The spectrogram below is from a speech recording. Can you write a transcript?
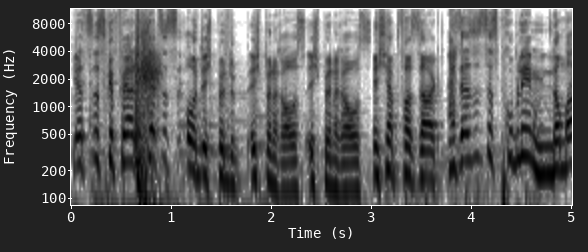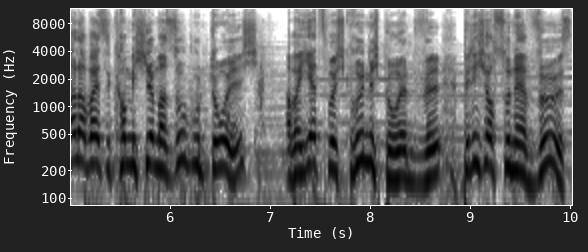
Jetzt ist gefährlich, jetzt ist... Und ich bin, ich bin raus, ich bin raus. Ich habe versagt. Ah, das ist das Problem. Normalerweise komme ich hier mal so gut durch. Aber jetzt, wo ich grün nicht berühren will, bin ich auch so nervös.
